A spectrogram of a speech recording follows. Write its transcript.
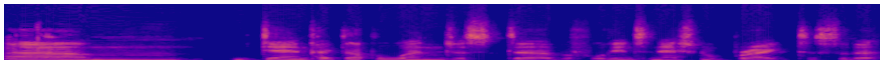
Um, Dan picked up a win just uh, before the international break to sort of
